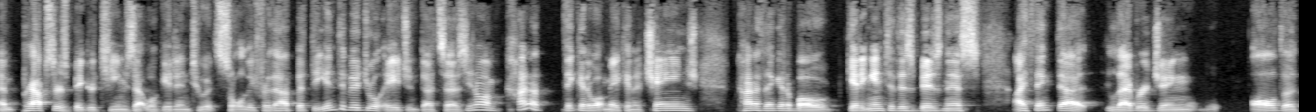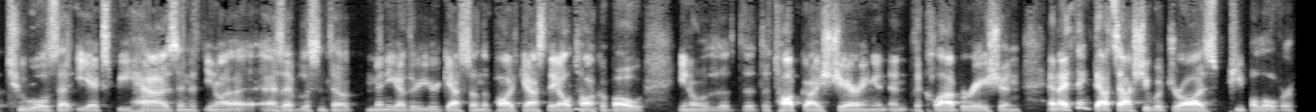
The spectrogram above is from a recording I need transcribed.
And perhaps there's bigger teams that will get into it solely for that. But the individual agent that says, you know, I'm kind of thinking about making a change, kind of thinking about getting into this business, I think that leveraging all the tools that exp has. And you know as i've listened to many other your guests on the podcast they all talk about you know the the, the top guys sharing and, and the collaboration. And i think that's actually what draws people over.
